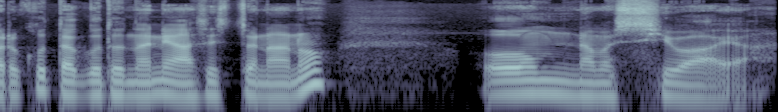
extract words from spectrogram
వరకు తగ్గుతుందని ఆశిస్తున్నాను. ఓం నమ శివాయ.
